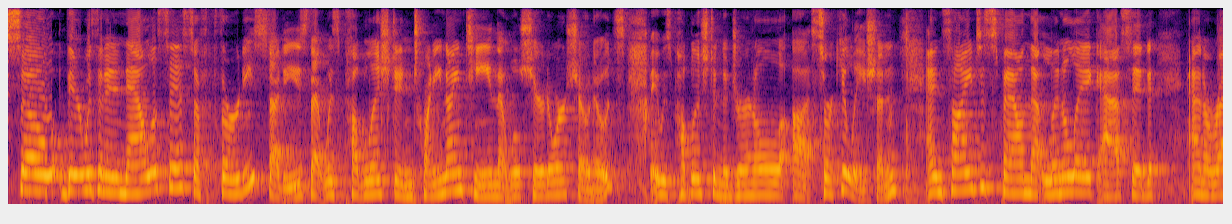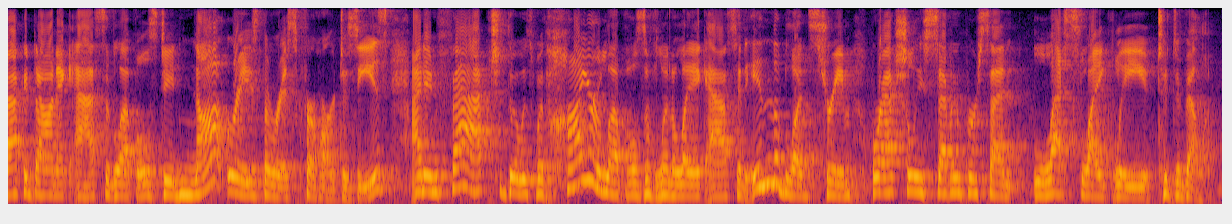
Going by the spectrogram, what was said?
So there was an analysis of 30 studies that was published in 2019 that we'll share to our show notes. It was published in the journal uh, Circulation, and scientists found that linoleic acid and arachidonic acid levels did not raise the risk for heart disease, and in fact, those with higher levels of linoleic acid in the bloodstream were actually 7% less likely to develop.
